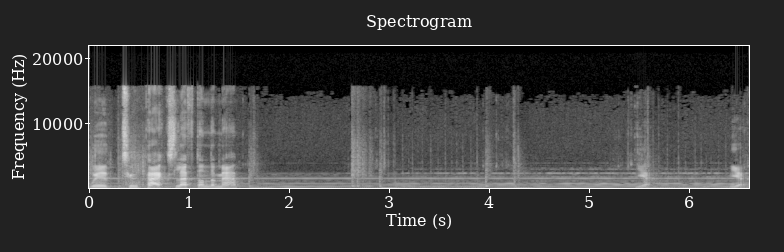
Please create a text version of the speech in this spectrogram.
with two packs left on the map. Yeah, yeah.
